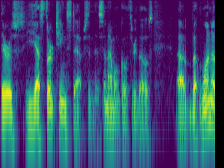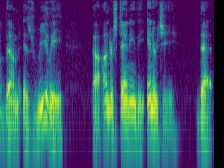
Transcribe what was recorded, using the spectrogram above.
there's he has 13 steps in this, and I won't go through those. Uh, but one of them is really uh, understanding the energy that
